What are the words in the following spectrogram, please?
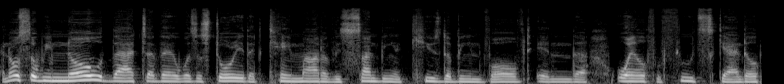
And also we know that uh, there was a story that came out of his son being accused of being involved in the oil for food scandal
